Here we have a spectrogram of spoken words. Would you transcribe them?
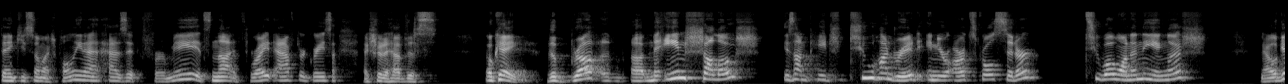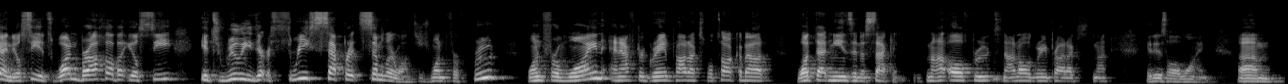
Thank you so much. Paulina has it for me. It's not. It's right after Grace. I should have this. Okay, the bra uh, Shalosh is on page 200 in your Art Scroll Siddur, 201 in the English. Now, again, you'll see it's one bracha, but you'll see it's really, there are three separate similar ones. There's one for fruit, one for wine, and after grain products, we'll talk about what that means in a second. It's not all fruits, not all grain products, it's not, it is all wine. Um,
